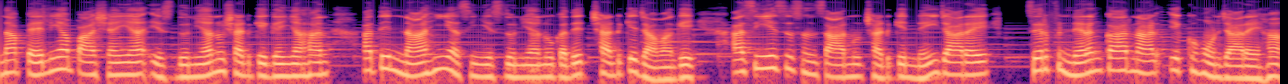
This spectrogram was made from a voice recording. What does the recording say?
ਨਾ ਪਹਿਲੀਆਂ ਪਾਸ਼ਾਈਆਂ ਇਸ ਦੁਨੀਆ ਨੂੰ ਛੱਡ ਕੇ ਗਈਆਂ ਹਨ ਅਤੇ ਨਾ ਹੀ ਅਸੀਂ ਇਸ ਦੁਨੀਆ ਨੂੰ ਕਦੇ ਛੱਡ ਕੇ ਜਾਵਾਂਗੇ। ਅਸੀਂ ਇਸ ਸੰਸਾਰ ਨੂੰ ਛੱਡ ਕੇ ਨਹੀਂ ਜਾ ਰਹੇ, ਸਿਰਫ ਨਿਰੰਕਾਰ ਨਾਲ ਇੱਕ ਹੋਣ ਜਾ ਰਹੇ ਹਾਂ,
